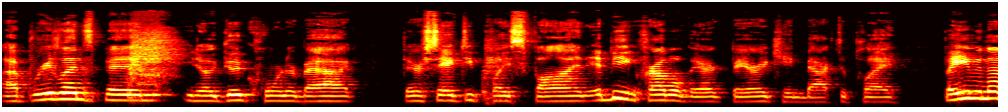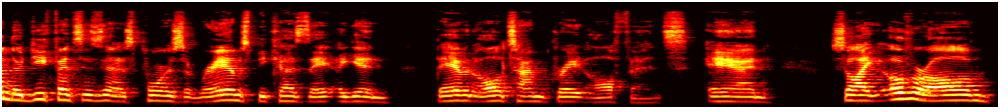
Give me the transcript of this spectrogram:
Uh, Breland's been you know a good cornerback. Their safety plays fine. It'd be incredible if Eric Berry came back to play. But even then, their defense isn't as poor as the Rams because they again they have an all time great offense. And so like overall,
